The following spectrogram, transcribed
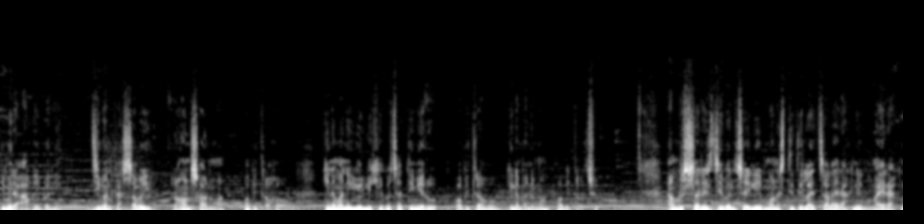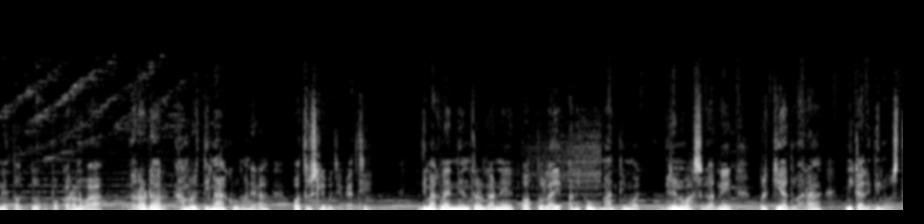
तिमीहरू आफै पनि जीवनका सबै रहन सहनमा पवित्र हो। किनभने यो लेखिएको छ तिमीहरू पवित्र हो किनभने म पवित्र छु। हाम्रो शरीर जीवनशैली मनस्थितिलाई चलाइराख्ने घुमाइराख्ने तत्व उपकरण वा रडर हाम्रो दिमाग हो भनेर पत्रुसले बुझेका थिए। दिमागलाई नियन्त्रण गर्ने तत्वलाई अनेकौं माध्यम वा ब्रेन वास गर्ने प्रक्रियाद्वारा निकालिदिनुहोस् त।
